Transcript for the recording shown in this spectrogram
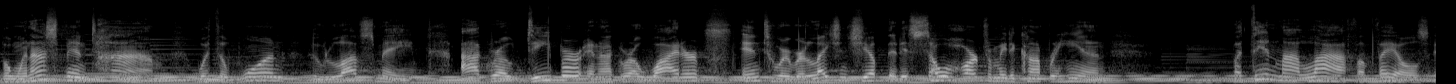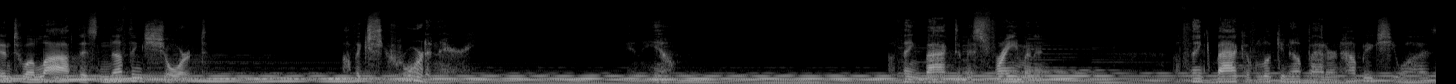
But when I spend time with the one who loves me, I grow deeper and I grow wider into a relationship that is so hard for me to comprehend. But then my life avails into a life that's nothing short of extraordinary. Think back to Miss Freeman and I think back of looking up at her and how big she was.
